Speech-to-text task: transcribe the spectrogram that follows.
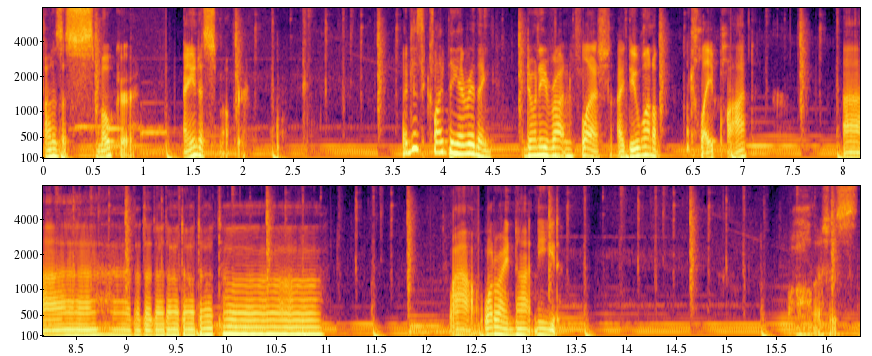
Oh, there's a smoker. I need a smoker. I'm just collecting everything. I don't need rotten flesh. I do want a clay pot. Uh, da, da, da, da, da, da, da. Wow, what do I not need? Oh, this is...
